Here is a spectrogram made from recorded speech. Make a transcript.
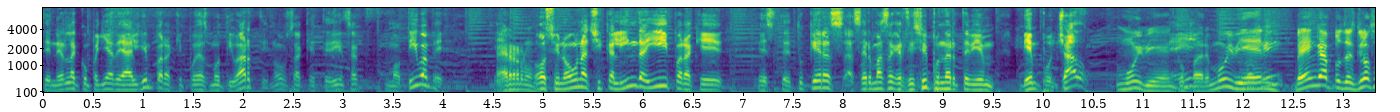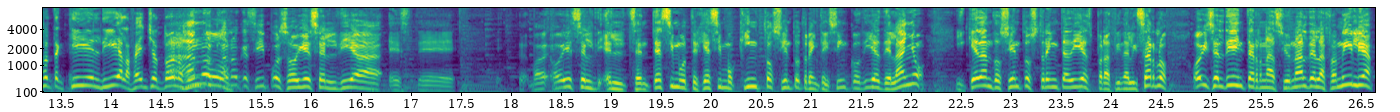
tener la compañía de alguien para que puedas motivarte, ¿no? O sea, que te digan, o sea, motívame. Perro. O si no, una chica linda ahí para que este, tú quieras hacer más ejercicio y ponerte bien, bien ponchado. Muy bien, ¿Eh? compadre, muy ¿No, bien. sí? Venga, pues desglósate aquí el día, la fecha, todo el Ah, no, claro que sí, pues hoy es el día, este, hoy es el, el centésimo, trigésimo quinto, 135 días del año y quedan 230 días para finalizarlo. Hoy es el Día Internacional de la Familia,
